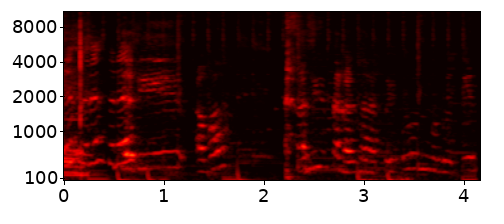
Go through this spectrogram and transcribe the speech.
Terus, terus, terus. Jadi apa? Tadi tanggal satu itu nurutin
